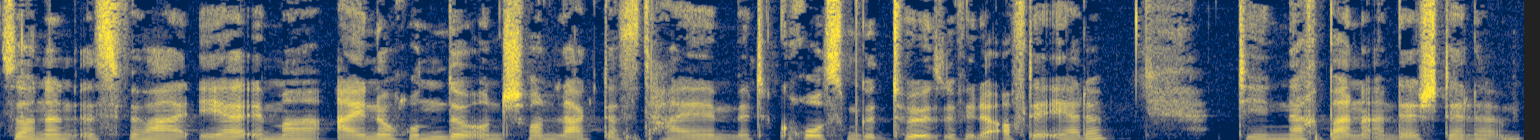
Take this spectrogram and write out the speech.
sondern es war eher immer eine Runde und schon lag das Teil mit großem Getöse wieder auf der Erde. Die Nachbarn an der Stelle,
